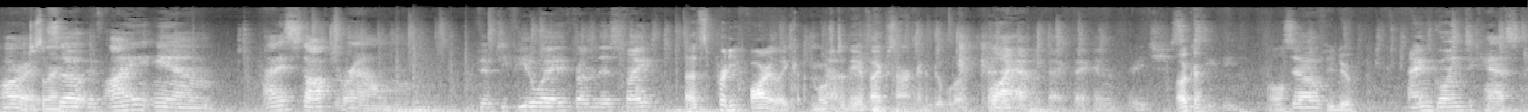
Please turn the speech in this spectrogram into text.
All right. So if I am, I stopped around fifty feet away from this fight. that's pretty far. Like most of the effects aren't going to be able to. Well, I have an effect that can reach sixty Okay. feet. Well, So- you do. I'm going to cast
